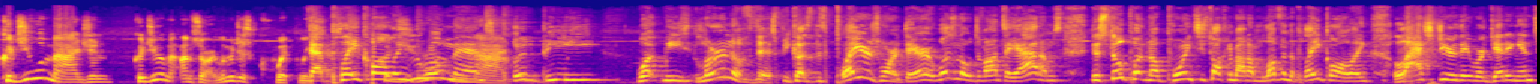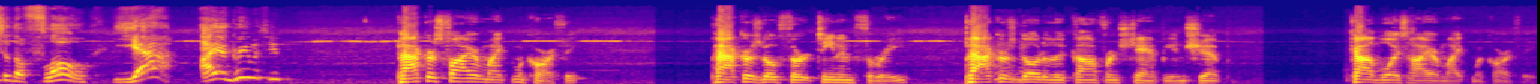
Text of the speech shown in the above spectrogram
Could you imagine? Could you? I'm sorry. Let me just quickly. That play calling romance could be what we learn of this because the players weren't there. It wasn't no Davante Adams. They're still putting up points. He's talking about I'm loving the play calling. Last year they were getting into the flow. Yeah, I agree with you. Packers fire Mike McCarthy. Packers go 13 and 3. Packers mm-hmm. go to the conference championship. Cowboys hire Mike McCarthy.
